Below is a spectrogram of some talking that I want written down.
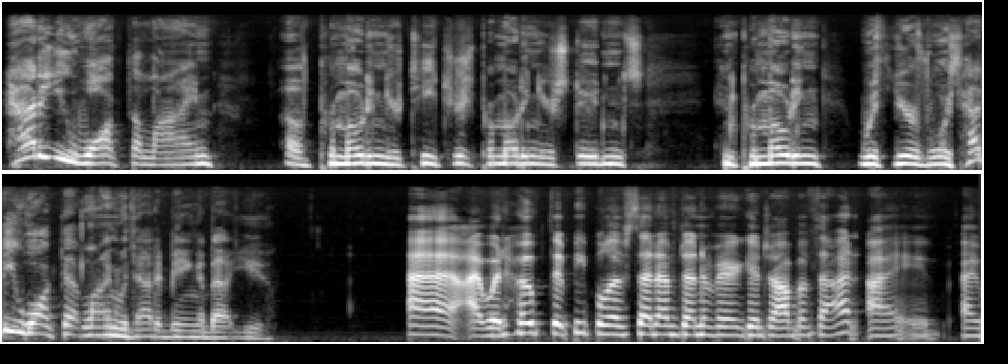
how do you walk the line of promoting your teachers, promoting your students, and promoting with your voice? How do you walk that line without it being about you? Uh, I would hope that people have said I've done a very good job of that. I I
